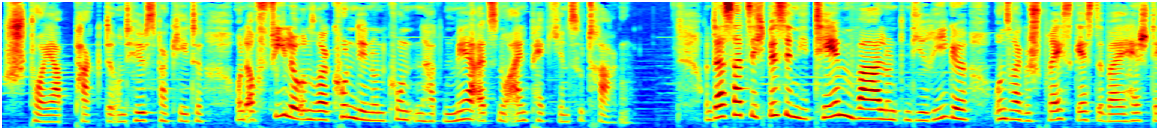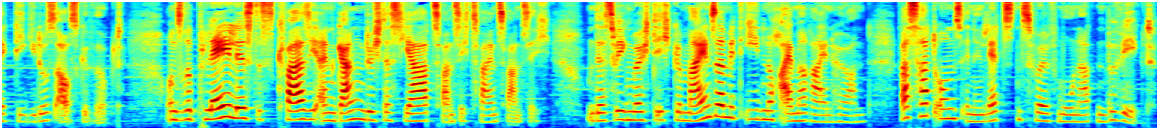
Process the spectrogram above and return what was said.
Steuerpakte und Hilfspakete, und auch viele unserer Kundinnen und Kunden hatten mehr als nur ein Päckchen zu tragen. Und das hat sich bis in die Themenwahl und in die Riege unserer Gesprächsgäste bei Hashtag Digidus ausgewirkt. Unsere Playlist ist quasi ein Gang durch das Jahr 2022. Und deswegen möchte ich gemeinsam mit Ihnen noch einmal reinhören. Was hat uns in den letzten zwölf Monaten bewegt?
